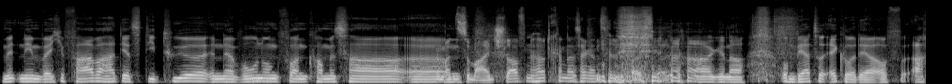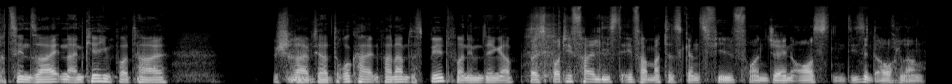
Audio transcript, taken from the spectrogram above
mitnehmen. Welche Farbe hat jetzt die Tür in der Wohnung von Kommissar? Wenn Ähm, man es zum Einschlafen hört, kann das ja ganz hilfreich sein. Ah, genau. Umberto Eco, der auf 18 Seiten ein Kirchenportal beschreibt. Der hat Druck halt ein verdammtes Bild von dem Ding ab. Bei Spotify liest Eva Mattes ganz viel von Jane Austen. Die sind auch lang.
